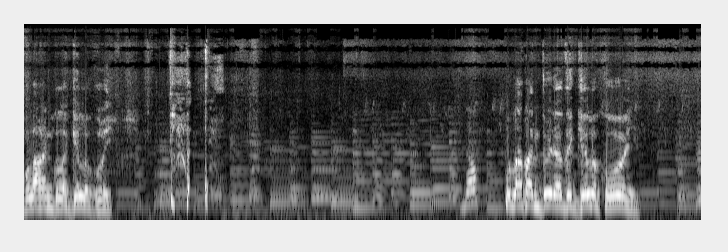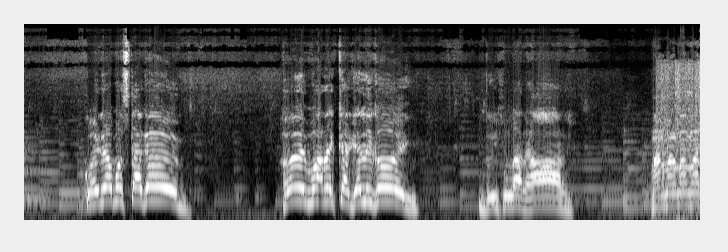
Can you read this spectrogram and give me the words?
পোলাহানগুলা গেল কই? পোলাহান দুইটা যে গেল কই? কই রে মোস্তাগম হই মারেকা গেলি কই? দুই ফুলার আর মার মার মার মার।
